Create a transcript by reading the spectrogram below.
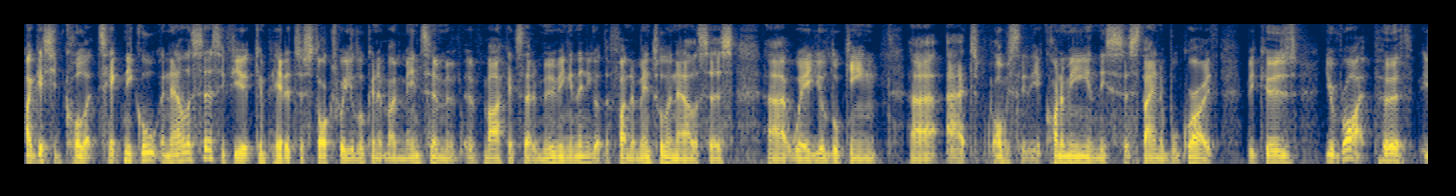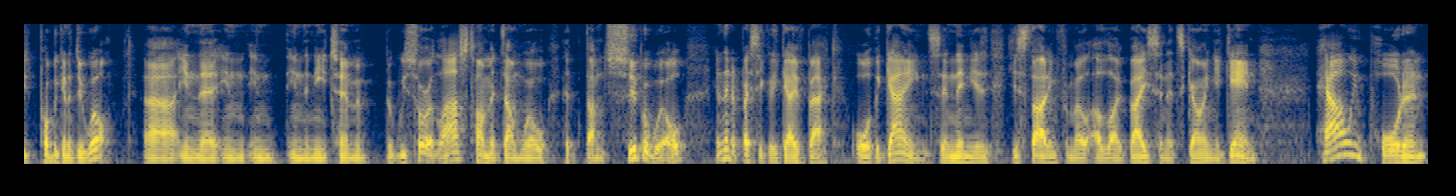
I guess you'd call it technical analysis if you compared it to stocks where you're looking at momentum of, of markets that are moving, and then you've got the fundamental analysis uh, where you're looking uh, at obviously the economy and this sustainable growth. Because you're right, Perth is probably going to do well uh, in the in, in in the near term. But we saw it last time it done well, it done super well, and then it basically gave back all the gains, and then you you're starting from a, a low base and it's going again. How important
